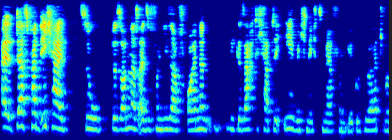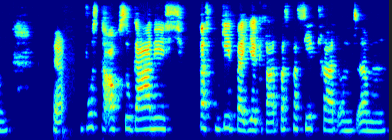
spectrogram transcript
äh, das fand ich halt so besonders, also von dieser Freundin, wie gesagt, ich hatte ewig nichts mehr von ihr gehört und ja. wusste auch so gar nicht, was geht bei ihr gerade, was passiert gerade und ähm,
